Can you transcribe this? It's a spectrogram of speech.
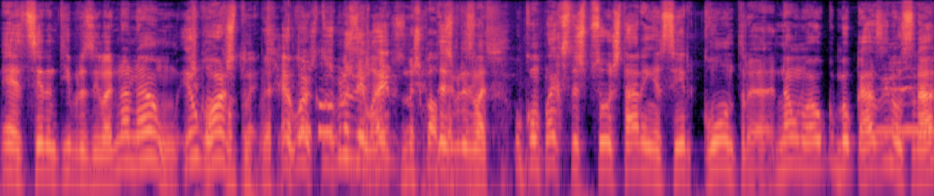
é de ser anti-brasileiro. Não, não, eu gosto, complexo? eu gosto dos Mas- brasileiros, mas qual das complexo? brasileiras. O complexo das pessoas estarem a ser contra. Não, não é o meu caso e não será o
